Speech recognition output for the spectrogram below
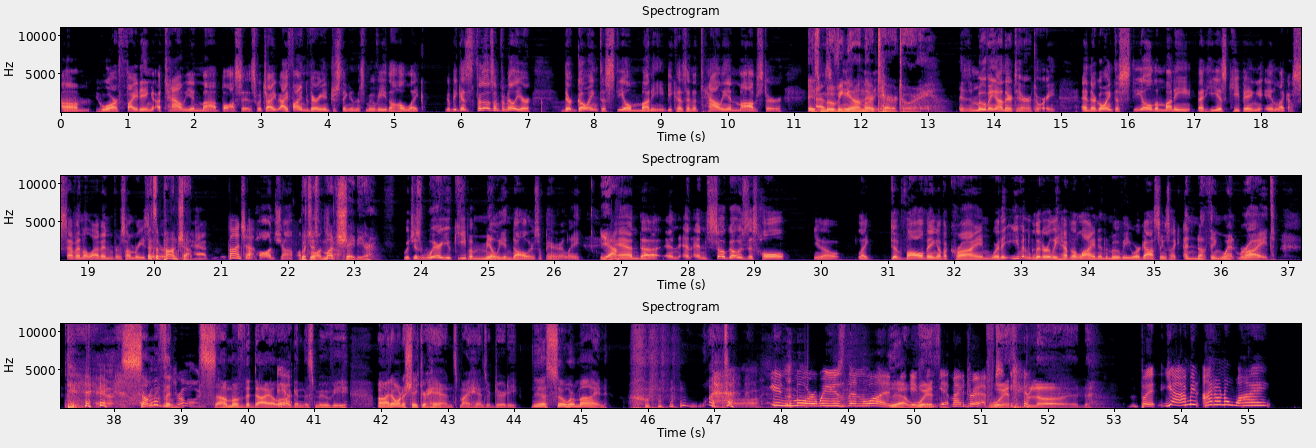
Um, who are fighting Italian mob bosses, which I, I find very interesting in this movie. The whole like, because for those unfamiliar, they're going to steal money because an Italian mobster is moving in on their territory. Is moving on their territory and they're going to steal the money that he is keeping in like a 7-Eleven for some reason. That's a pawn shop. have you. Pawn A shop. pawn shop. a which is much shop, shadier. which is where you keep a million dollars apparently. Yeah. And uh and, and and so goes this whole, you know, like devolving of a crime where they even literally have the line in the movie where Gosling's like, and nothing went right. And some of the wrong. some of the dialogue in this movie. Uh, I don't want to shake your hands. My hands are dirty. Yeah, so are mine. what? Uh, In more ways than one. Yeah, if with- you get my drift. With blood. but yeah, I mean, I don't know why.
